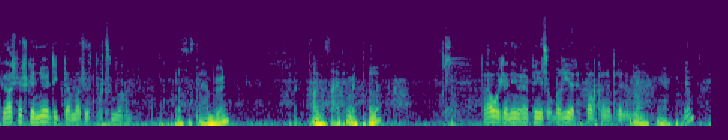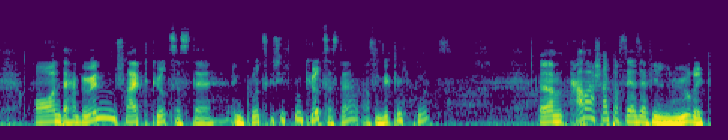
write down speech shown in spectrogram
Du hast mich genötigt, damals das Buch zu machen. Das ist der Herr Böhn. Von der Seite mit Brille. Brauche ich ja nicht mehr. Bin jetzt operiert. Ich brauche keine Brille mehr. Ja. Ne? Und der Herr Böhn schreibt kürzeste Kurzgeschichten. Kürzeste, also wirklich kurz. Ähm, aber schreibt auch sehr, sehr viel Lyrik.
